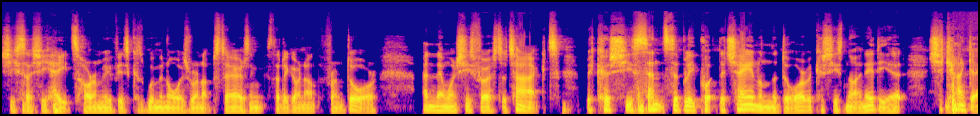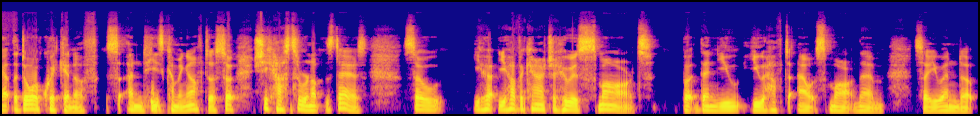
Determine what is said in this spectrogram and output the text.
she says she hates horror movies because women always run upstairs instead of going out the front door. And then when she's first attacked, because she sensibly put the chain on the door because she's not an idiot, she can't get out the door quick enough, and he's coming after. her. So she has to run up the stairs. So you ha- you have a character who is smart, but then you you have to outsmart them. So you end up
